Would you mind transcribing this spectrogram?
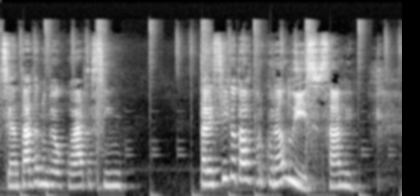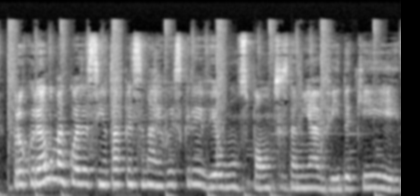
sentada no meu quarto, assim. Parecia que eu tava procurando isso, sabe? Procurando uma coisa assim, eu tava pensando, ah, eu vou escrever alguns pontos da minha vida que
